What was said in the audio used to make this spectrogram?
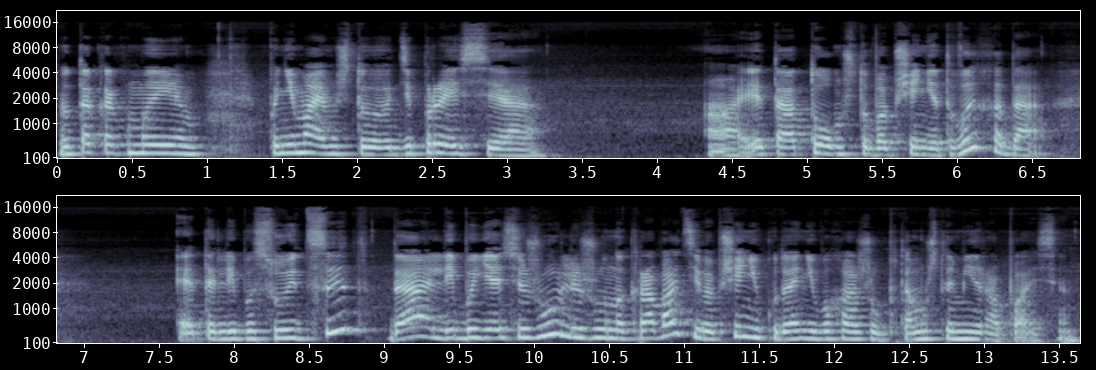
Но так как мы понимаем, что депрессия а, это о том, что вообще нет выхода, это либо суицид, да, либо я сижу, лежу на кровати и вообще никуда не выхожу, потому что мир опасен.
